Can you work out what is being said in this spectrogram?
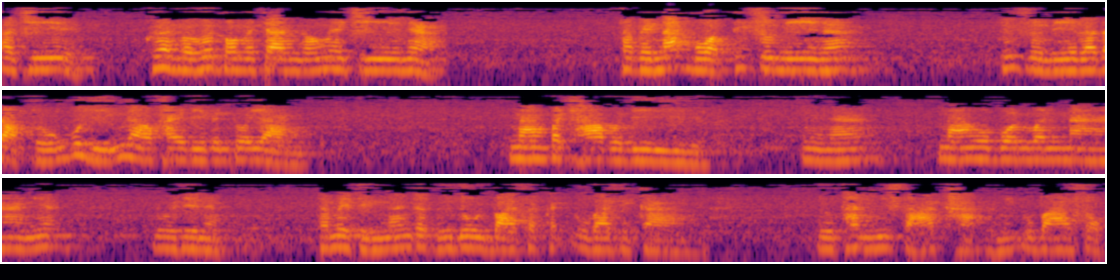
อาชีเพื่อนประพฤติพรหมจรรย์ของแม่ชีเนี่ย ถ้าเป็นนักบวชภิกษุณีนะภิกษุณีระดับสูงผู้หญิงเอาใครดีเป็นตัวอย่าง นางประชาบดี นี่นะนางอุบลวรรณาเนี่ยดูทีเนี่ย ถ้าไม่ถึงนั้นก็คือดูอุบาสกอุบาสิกา ดูท่านวิสาขานี่อุบาสก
